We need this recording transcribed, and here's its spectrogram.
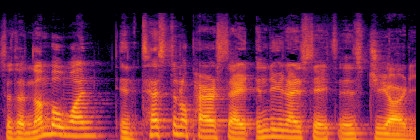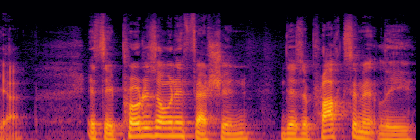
So the number one intestinal parasite in the United States is Giardia. It's a protozoan infection. There's approximately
